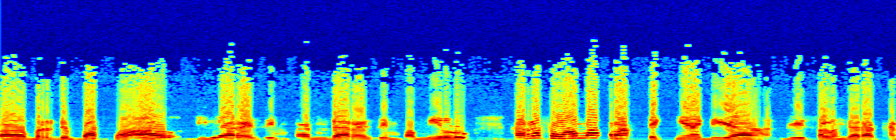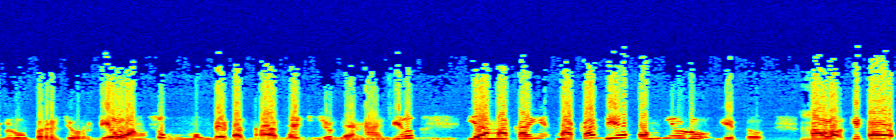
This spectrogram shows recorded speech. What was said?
eh, berdebat soal dia rezim pemda, rezim pemilu. Karena selama praktiknya dia diselenggarakan lu berjurdil langsung umum bebas rahasia jujur dan adil, ya makanya maka dia pemilu gitu. Hmm. Kalau kita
